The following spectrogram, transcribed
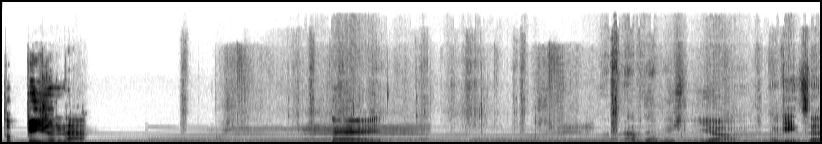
To pilne. Hej! Naprawdę myśli? Ja widzę.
